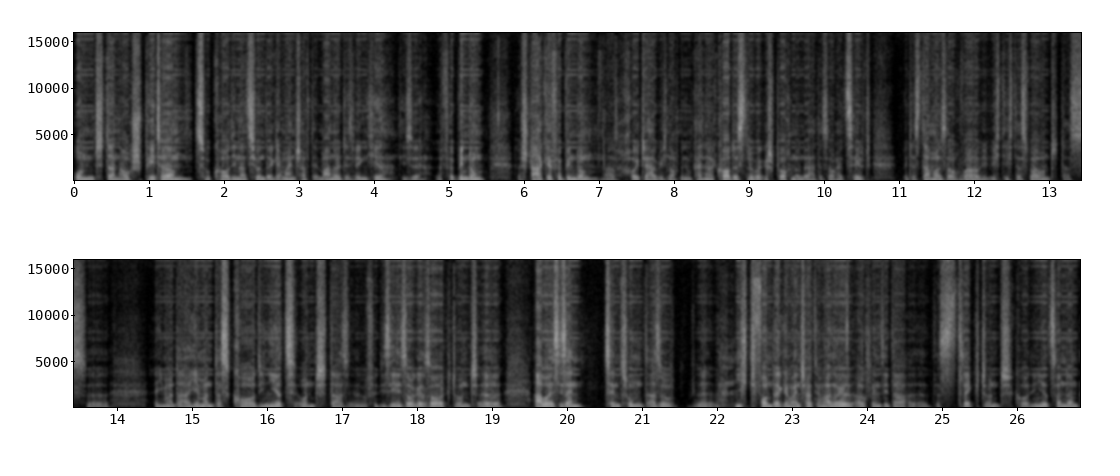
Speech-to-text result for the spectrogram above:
und dann auch später zur Koordination der Gemeinschaft Emanuel, deswegen hier diese Verbindung, starke Verbindung. Also heute habe ich noch mit dem Kardinal Cordes darüber gesprochen und er hat es auch erzählt, wie das damals auch war, wie wichtig das war und dass äh, immer da jemand das koordiniert und da für die Seelsorge sorgt. Und, äh, aber es ist ein Zentrum, also äh, nicht von der Gemeinschaft Emanuel, auch wenn sie da äh, das trägt und koordiniert, sondern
